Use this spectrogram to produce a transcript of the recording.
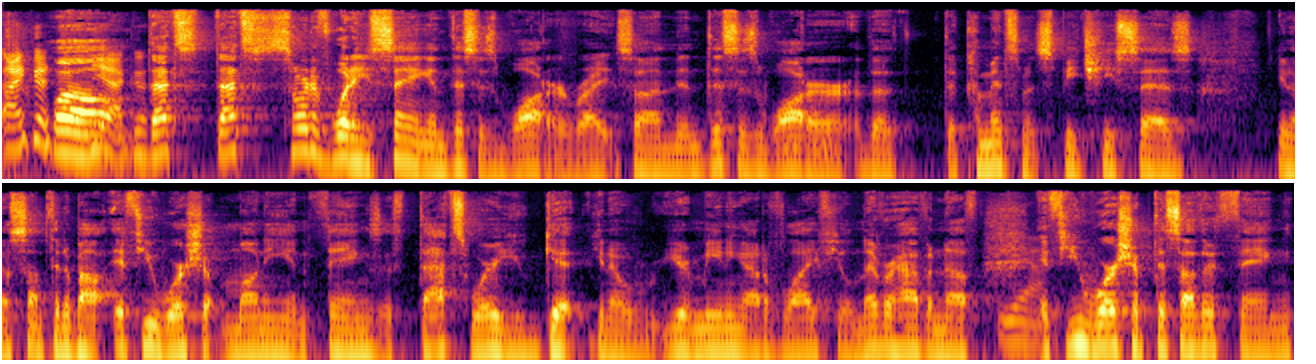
I could. Well, yeah, that's that's sort of what he's saying, and this is water, right? So, and this is water. The the commencement speech, he says you know something about if you worship money and things if that's where you get you know your meaning out of life you'll never have enough yeah. if you worship this other thing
